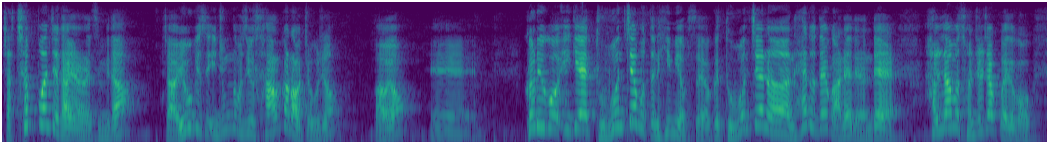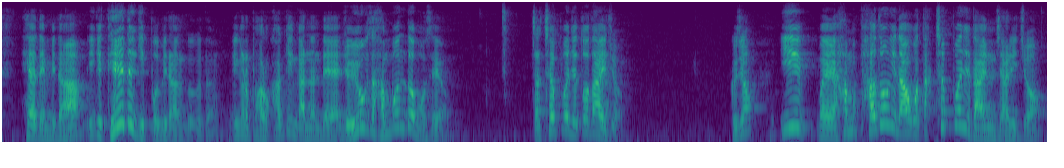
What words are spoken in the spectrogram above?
자, 첫 번째 다이라고 했습니다. 자, 여기서 이 정도면 지금 상한가 나왔죠, 그죠? 봐요. 예. 그리고 이게 두 번째부터는 힘이 없어요. 그 두 번째는 해도 되고 안 해도 되는데 하려면 손절 잡고 해야 되고 해야 됩니다. 이게 데드 기법이라는 거거든. 이거는 바로 갔긴 갔는데 저 여기서 한 번 더 보세요. 자, 첫 번째 또 다이죠. 그죠? 이 한번 파동이 나오고 딱 첫 번째 다이는 자리죠.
